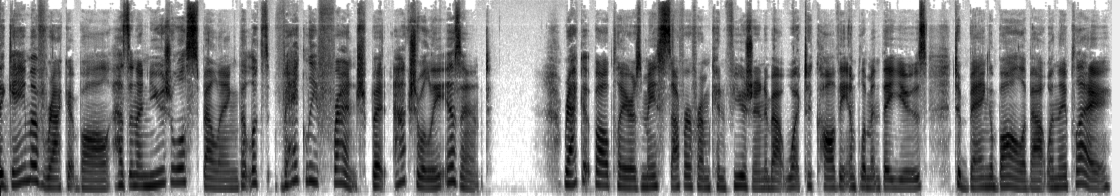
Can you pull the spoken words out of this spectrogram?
The game of racquetball has an unusual spelling that looks vaguely French but actually isn't. Racquetball players may suffer from confusion about what to call the implement they use to bang a ball about when they play.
